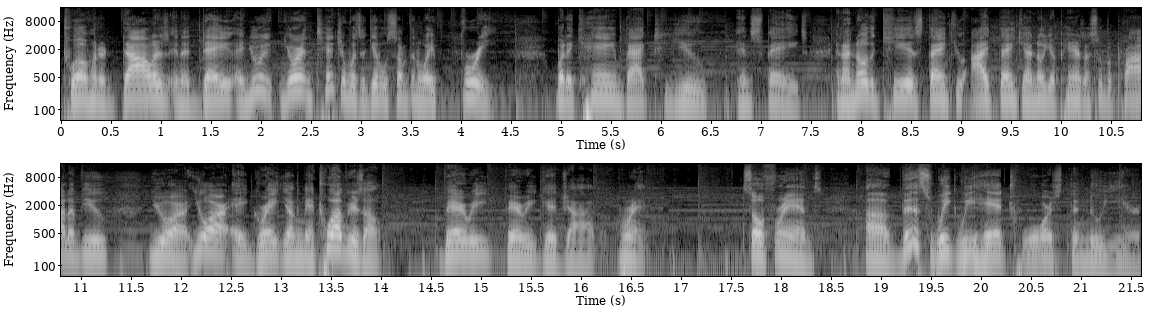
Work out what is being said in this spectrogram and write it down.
Twelve hundred dollars in a day, and your your intention was to give something away free, but it came back to you in spades. And I know the kids thank you. I thank you. I know your parents are super proud of you. You are you are a great young man, 12 years old. Very, very good job, Brent. So, friends, uh, this week we head towards the new year.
